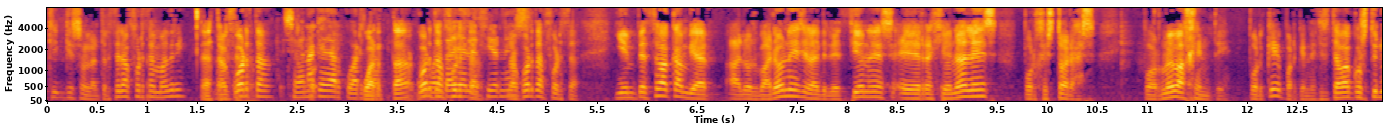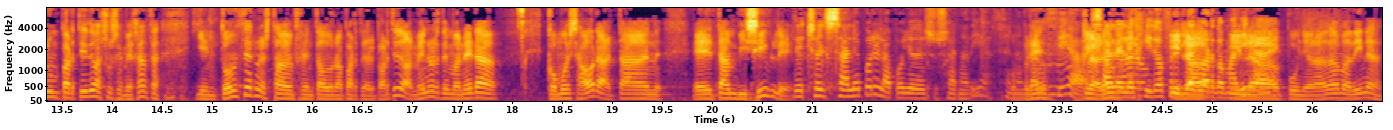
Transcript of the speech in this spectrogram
¿qué, qué son? ¿La tercera fuerza en Madrid? La ¿La, tercera. cuarta? Se van a quedar cuarta. Cuarta. La cuarta fuerza. elecciones- La cuarta fuerza. Y empezó a cambiar a los varones y a las direcciones eh, regionales por gestoras, por nueva gente. ¿Por qué? Porque necesitaba construir un partido a su semejanza. Y entonces no estaba enfrentado a una parte del partido, al menos de manera como es ahora, tan, eh, tan visible. De hecho, él sale por el apoyo de Susana Díaz en Hombre, Andalucía. claro. Sale elegido Y frente la- a Eduardo Y Madina. la ¿eh? puñalada a Madina.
